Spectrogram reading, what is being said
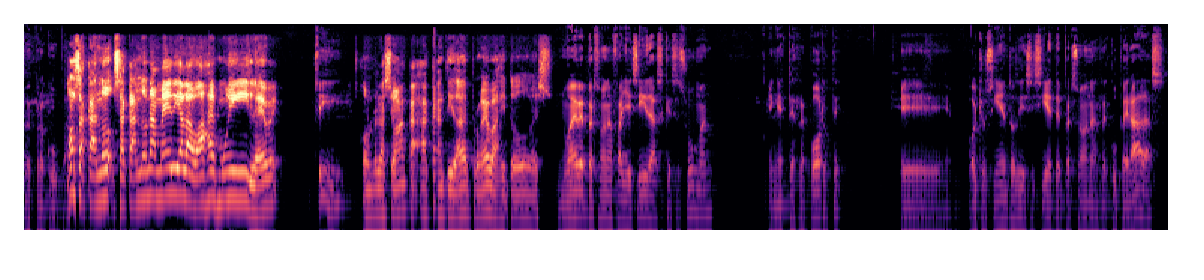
me preocupa. No, sacando, sacando una media, la baja es muy leve. Sí. Con relación a, cantidad de pruebas y todo eso. Nueve personas fallecidas que se suman en este reporte. 817 eh, personas recuperadas.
